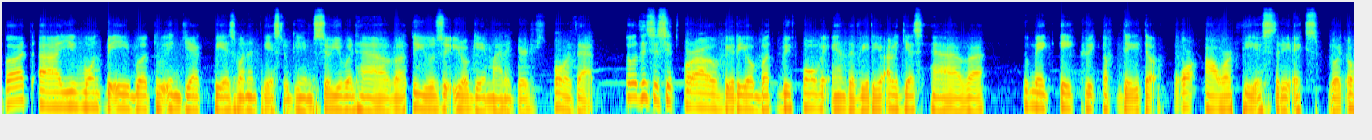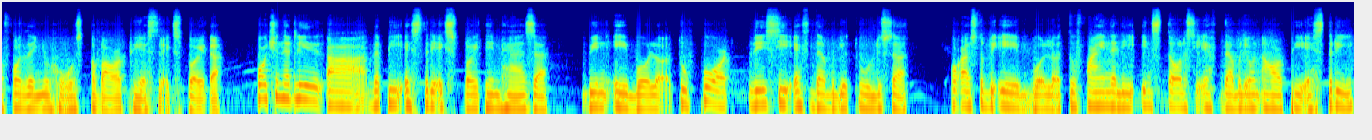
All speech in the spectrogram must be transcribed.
but uh, you won't be able to inject PS1 and PS2 games so you will have uh, to use your game managers for that. So this is it for our video but before we end the video I'll just have uh, to make a quick update for our PS3 Xploit or for the new host of our PS3 Xploit. Fortunately uh, the PS3 Xploit team has uh, been able to port the CFW tools uh, for us to be able to finally install CFW on our PS3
